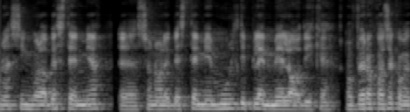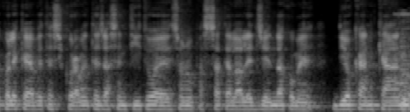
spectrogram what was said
una singola bestemmia eh, sono le bestemmie multiple melodiche, ovvero cose come quelle che avete sicuramente già sentito e sono passate alla leggenda come Dio Can Can,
